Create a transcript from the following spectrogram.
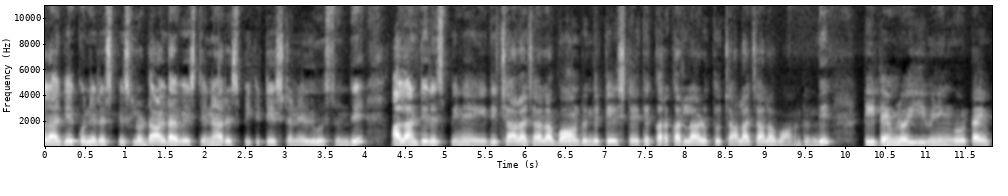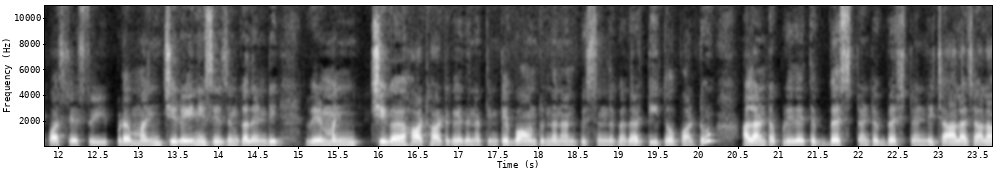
అలాగే కొన్ని రెసిపీస్లో డాల్డా వేస్తేనే ఆ రెసిపీకి టేస్ట్ అనేది వస్తుంది. అలాంటి రెసిపీనే ఇది చాలా చాలా బాగుంటుంది. టేస్ట్ అయితే కరకరలాడుతూ చాలా చాలా బాగుంటుంది. టీ టైంలో ఈవినింగ్ టైం పాస్ చేస్తూ ఇప్పుడు మంచి రైనీ సీజన్ కదండి. మంచిగా హాట్ హాట్గా ఏదైనా తింటే బాగుంటుందని అనిపిస్తుంది కదా టీతో పాటు. అలాంటప్పుడు ఇదైతే బెస్ట్ అంటే బెస్ట్ అండి. చాలా చాలా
